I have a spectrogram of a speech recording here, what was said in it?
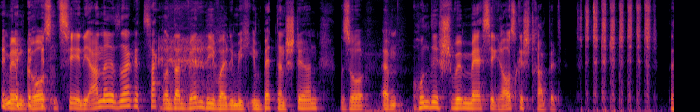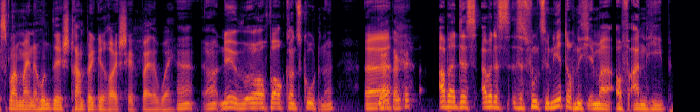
mit dem großen C in die andere Socke, zack, und dann werden die, weil die mich im Bett dann stören, so ähm, hundeschwimmmäßig rausgestrampelt. Das waren meine Hundestrampelgeräusche, by the way. Ja, ja, nee, war auch ganz gut, ne? Äh, Ja, danke. Aber das, aber das, das funktioniert doch nicht immer auf Anhieb.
